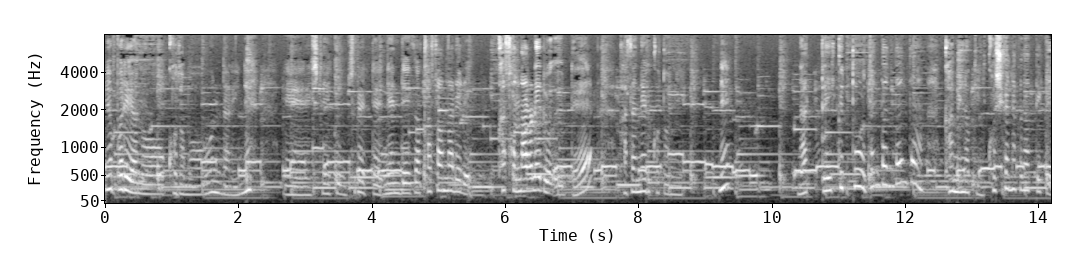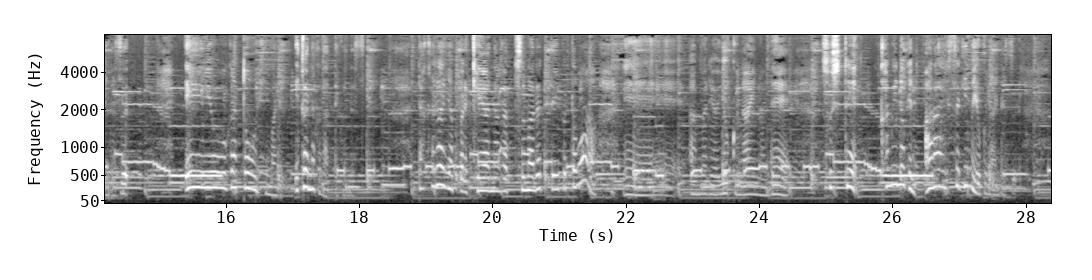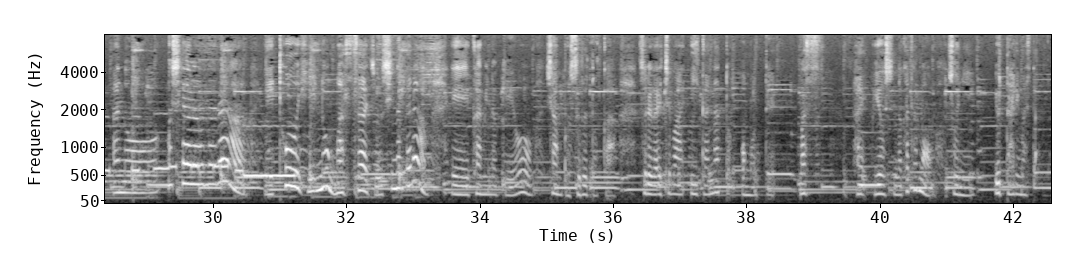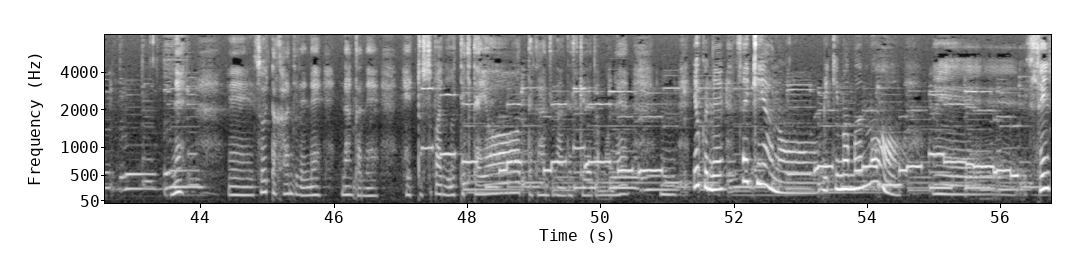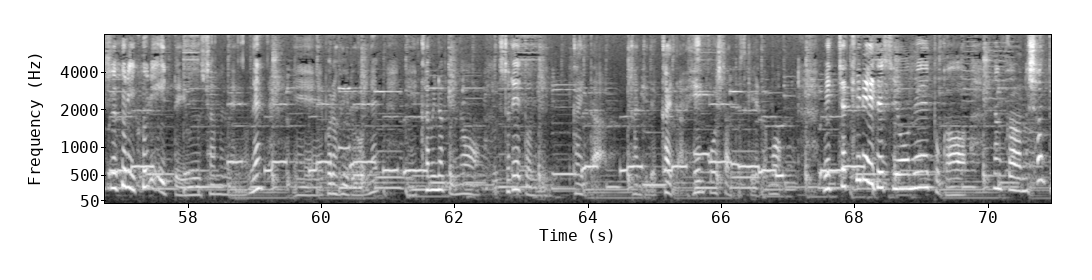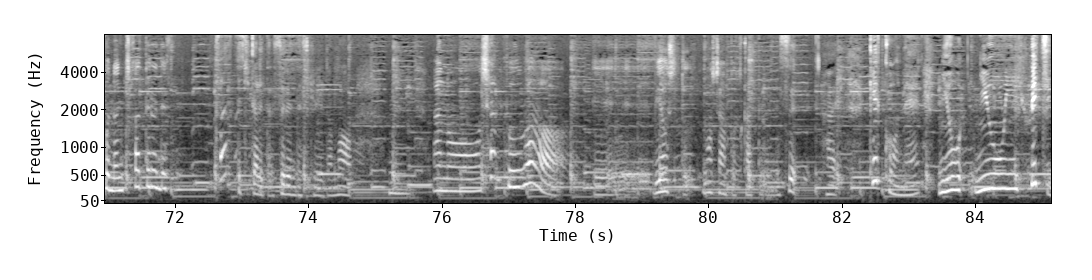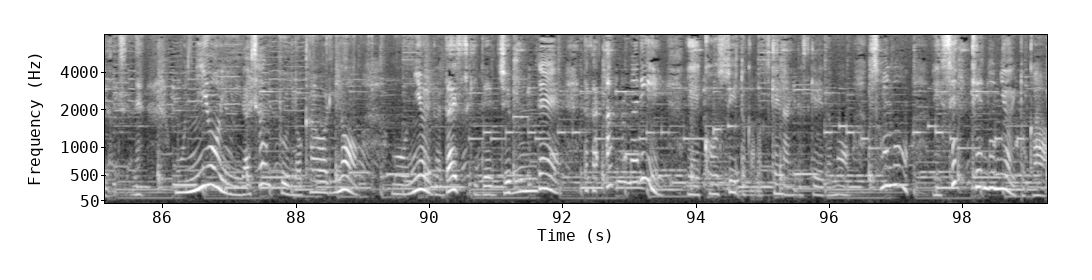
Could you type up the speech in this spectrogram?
やっぱりあの子供を産んだりね、えーしていくにつれて年齢が重なれる重なられるって重ねることにねなっていくとだんだんだんだん髪の毛に腰がなくなっていくんです栄養が頭皮までいかなくなっていくんです。だからやっぱり毛穴が詰まるっていうことは、えーあんまりは良くないのでそして髪の毛の洗いすぎも良くないんです。あのもし洗うなら、えー頭皮のマッサージをしながら、えー髪の毛をシャンプーするとかそれが一番いいかなと思ってます。はい美容師の方もそうに言ってはりました。ね。えーそういった感じでねなんかねヘッドスパに行ってきたよって感じなんですけれどもね、うん、よくね最近あのミキママの、えーセンスフリーフリーっていうサムネのね、えープロフィールをね、え髪の毛のストレートに書いた感じで書いた変更したんですけれどもめっちゃ綺麗ですよねとかなんかあのシャンプー何使ってるんですかって聞かれたりするんですけれども、うん、あのシャンプーはえ美容室のシャンプー使ってるんです、はい、結構ね匂匂いフェチなんですよね。もう匂いがシャンプーの香りのもう匂いが大好きで自分で。だからあんまり、えー、香水とかもつけないんですけれどもその、えー、石鹸の匂いとか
